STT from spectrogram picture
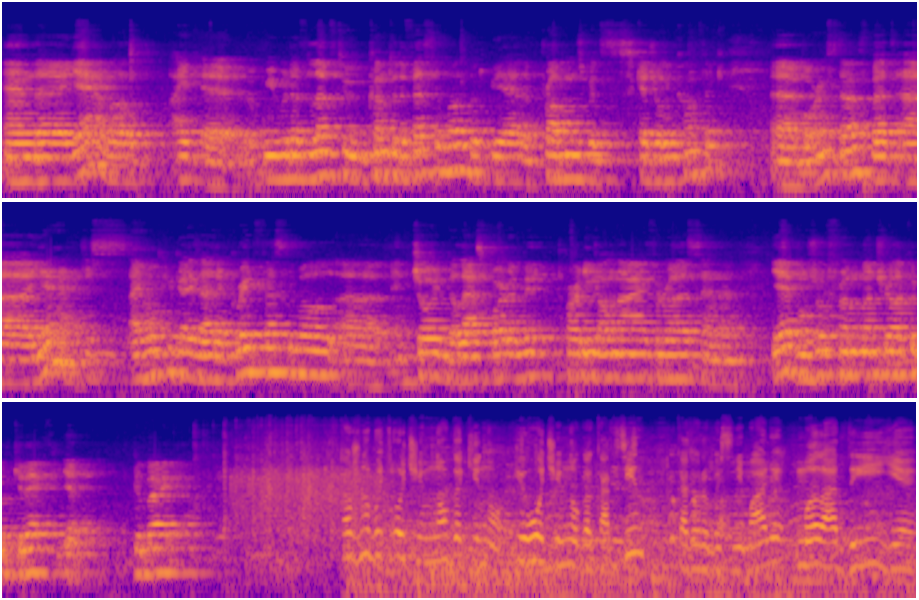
And yeah, well, I, uh, we would have loved to come to the festival, but we had problems with scheduling conflict, uh, boring stuff. But uh, yeah, just I hope you guys had a great festival, uh, enjoyed the last part of it, party all night for us, and uh, yeah, bonjour from Montreal, Quebec. Yeah, goodbye. Должно быть очень много кино и очень много картин, которые бы снимали молодые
